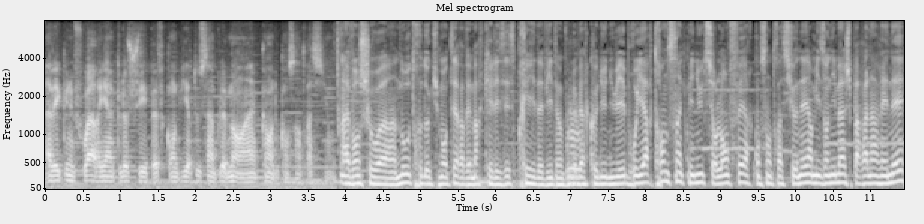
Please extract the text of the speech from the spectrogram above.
avec une foire et un clocher peuvent conduire tout simplement à un camp de concentration. Avant Shoah, un autre documentaire avait marqué les esprits, David, hein, vous l'avez reconnu, Nuit et brouillard, 35 minutes sur l'enfer concentrationnaire, mise en image par Alain René,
